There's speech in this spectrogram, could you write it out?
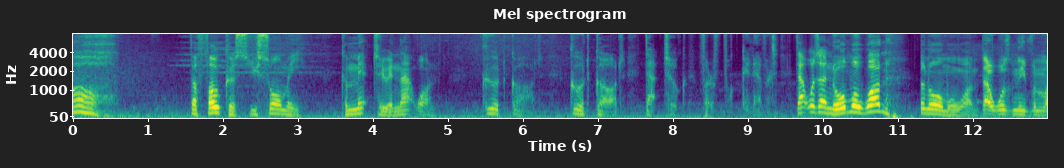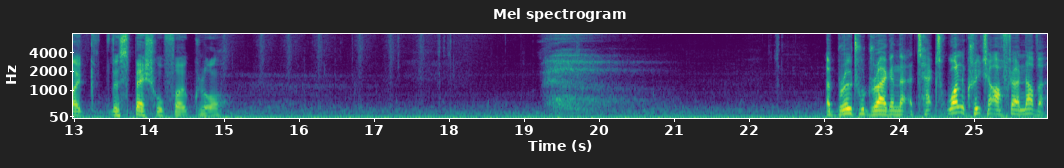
Oh, the focus you saw me commit to in that one. Good God, good God, that took for fucking ever. That was a normal one? A normal one. That wasn't even like the special folklore. A brutal dragon that attacks one creature after another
